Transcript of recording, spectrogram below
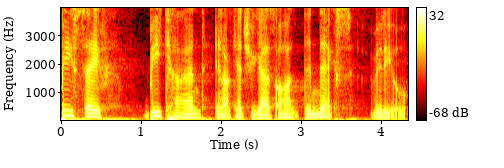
Be safe, be kind, and I'll catch you guys on the next video.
